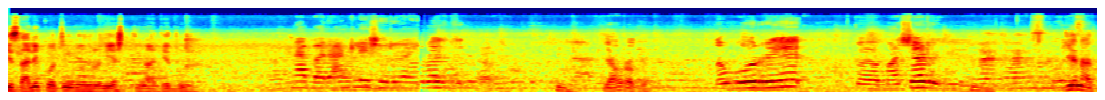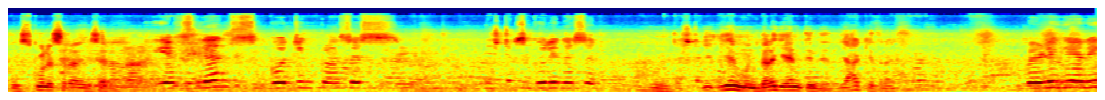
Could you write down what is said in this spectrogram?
ಈ ಸಾಲಿ ಕೋಚಿಂಗ್ ಎಷ್ಟು ತಿಂಗಳು ಆಯ್ತಿದ್ದು ನೀವು ನಾ ಬರಾಂಟ್ಲೆ ಶುರು ಆಯ್ತು. ಯಾವ ರಾಗ ನಮ್ಮ ಊರ್ರಿ ಮಾಷಾಡ್ರಿ ಏನಾಯ್ತು ಸ್ಕೂಲ್ ಹೆಸರು ಸರ್? ಎಕ್ಸಲೆನ್ಸ್ ಕೋಚಿಂಗ್ ಕ್ಲಾಸಸ್ ಸ್ಕೂಲಿನ ಸರ್. ಹ್ಞೂ ಏನು ಮುಂದೆ ಬೆಳಗ್ಗೆ ಏನು ತಿಂದಿದ್ದು ಯಾಕೆ ಥರ ಬೆಳಿಗ್ಗೆ ರೀ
